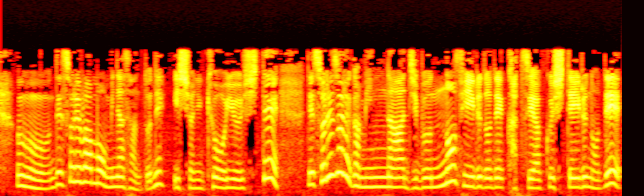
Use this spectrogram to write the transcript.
うん。で、それはもう皆さんとね、一緒に共有して、で、それぞれがみんな自分のフィールドで活躍しているので、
